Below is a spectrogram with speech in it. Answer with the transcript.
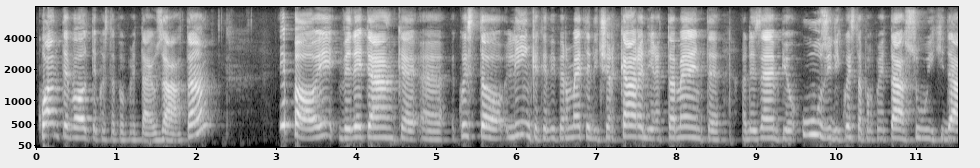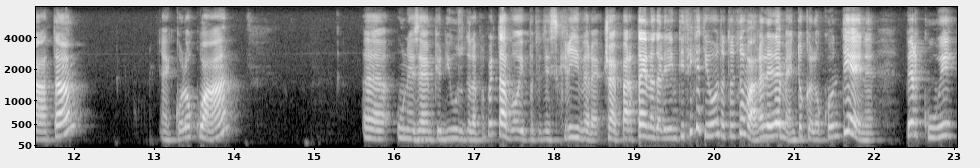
quante volte questa proprietà è usata. E poi vedete anche eh, questo link che vi permette di cercare direttamente, ad esempio, usi di questa proprietà su Wikidata. Eccolo qua eh, un esempio di uso della proprietà, voi potete scrivere, cioè partendo dall'identificativo potete trovare l'elemento che lo contiene, per cui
